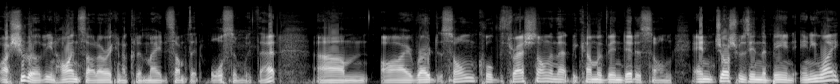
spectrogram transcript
I should have. In hindsight, I reckon I could have made something awesome with that. Um, I wrote a song called the Thrash Song, and that became a Vendetta song. And Josh was in the band anyway,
